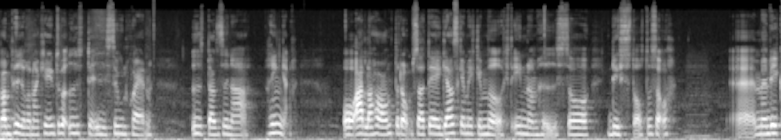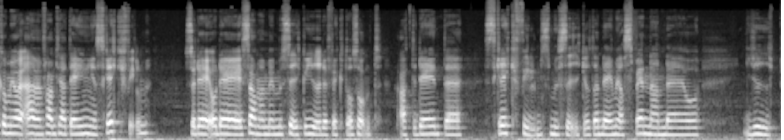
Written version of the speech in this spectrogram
vampyrerna kan ju inte vara ute i solsken utan sina ringar. Och alla har inte dem så att det är ganska mycket mörkt inomhus och dystert och så. Eh, Men vi kom ju även fram till att det är ingen skräckfilm. Så det, och det är samma med musik och ljudeffekter och sånt. Att det är inte skräckfilmsmusik utan det är mer spännande och djup.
